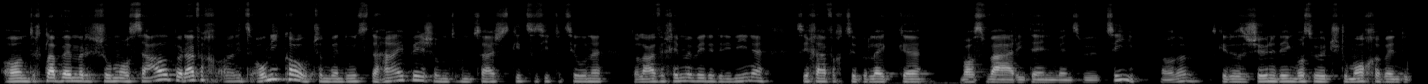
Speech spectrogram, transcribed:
Und ich glaube, wenn man schon mal selber einfach äh, jetzt ohne Coach und wenn du jetzt daheim bist und, und sagst, es gibt so Situationen, da laufe ich immer wieder drin rein, sich einfach zu überlegen, was wäre denn, wenn es würde sein, oder? Es gibt also schöne Ding, was würdest du machen, wenn du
